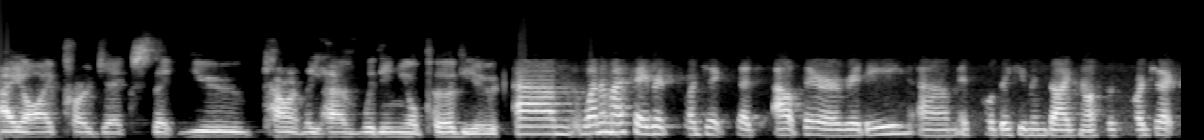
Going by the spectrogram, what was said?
AI projects that you currently have within your purview? Um, one of my favorite projects that's out there already um, is called the Human Diagnosis Project.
